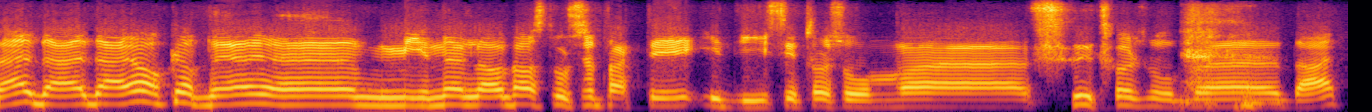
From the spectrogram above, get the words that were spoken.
Nei, det er, det er, jo akkurat det. Mine lag har stort sett vært i, i de situasjonene, situasjonene der.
